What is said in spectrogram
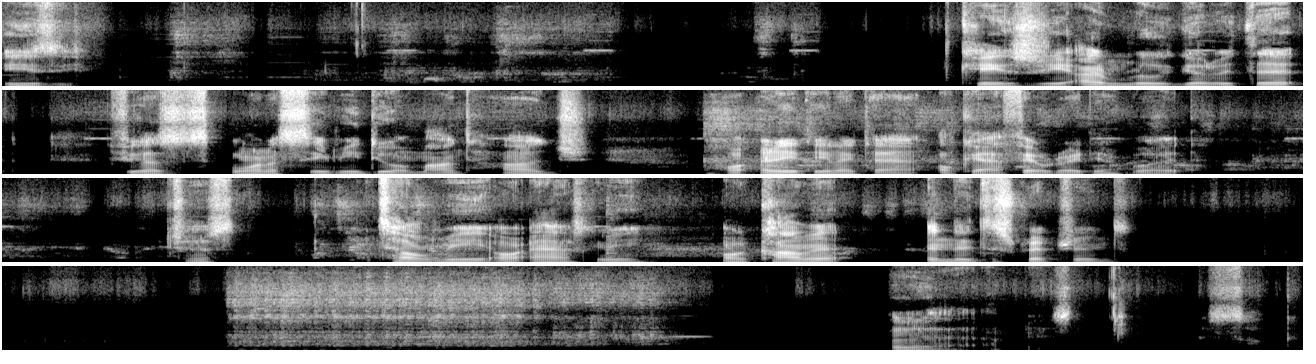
easy. KSG, I'm really good with it. If you guys want to see me do a montage or anything like that, okay, I failed right there, but just tell me or ask me or comment in the descriptions. Look at that, I missed. I suck.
